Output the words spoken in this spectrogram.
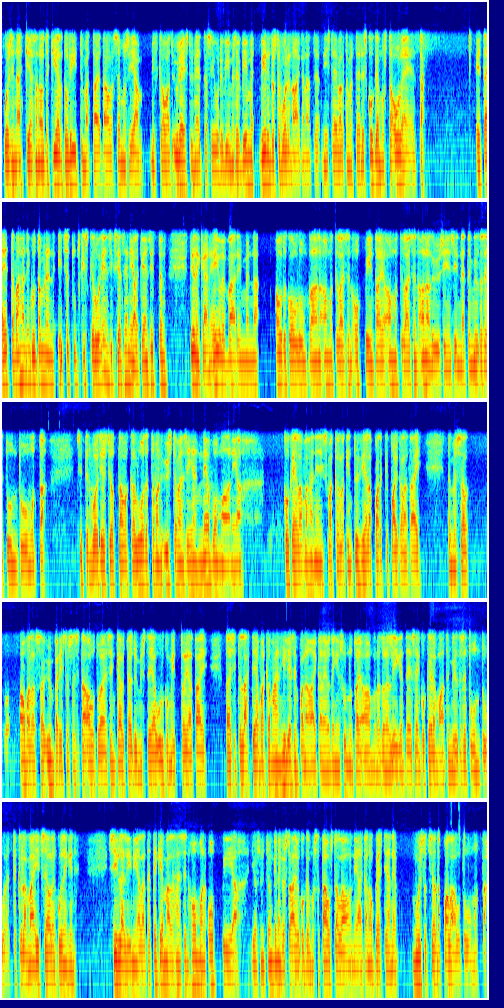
voisin äkkiä sanoa, että kiertoliittymät taitaa olla semmoisia, mitkä ovat yleistyneet tässä juuri viimeisen viime, 15 vuoden aikana, että niistä ei välttämättä edes kokemusta ole, että, että, että vähän niin kuin tämmöinen itsetutkiskelu ensiksi ja sen jälkeen sitten tietenkään ei ole väärin mennä autokouluunkaan ammattilaisen oppiin tai ammattilaisen analyysiin sinne, että miltä se tuntuu, mutta sitten voi tietysti ottaa vaikka luotettavan ystävän siihen neuvomaan ja kokeilla vähän ensiksi vaikka jollakin tyhjällä parkkipaikalla tai tämmöisessä avarassa ympäristössä sitä autoa ja sen käyttäytymistä ja ulkomittoja tai, tai sitten lähteä vaikka vähän hiljaisempana aikana jotenkin sunnuntai-aamuna tuonne liikenteeseen kokeilemaan, että miltä se tuntuu. Että kyllä mä itse olen kuitenkin sillä linjalla, että tekemällähän sen homman oppii ja jos nyt jonkinnäköistä ajokokemusta taustalla on, niin aika nopeastihan ne muistot sieltä palautuu, mutta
